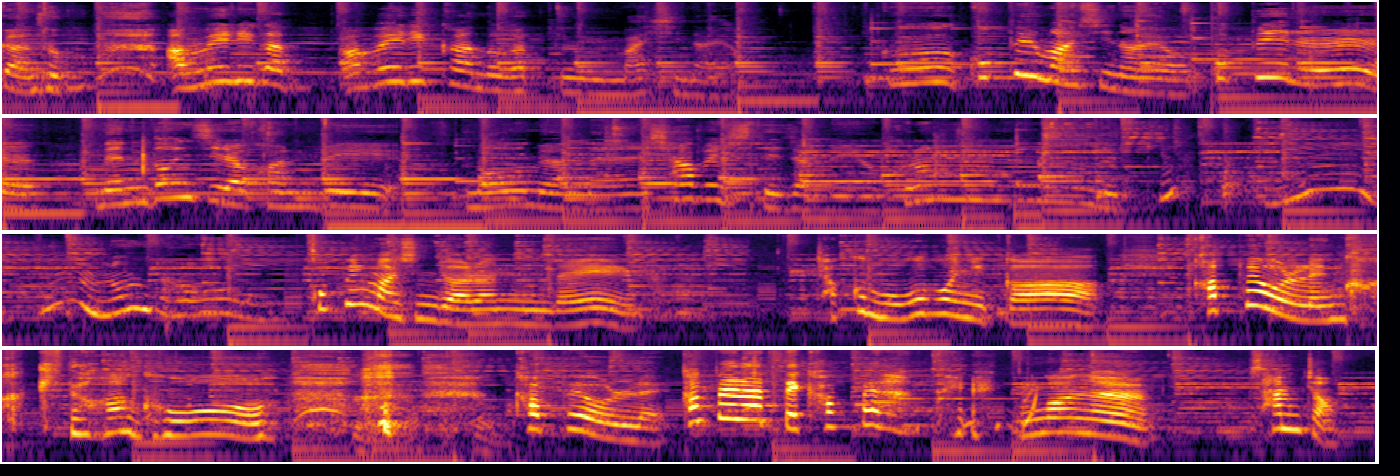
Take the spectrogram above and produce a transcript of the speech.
아메리카노. 아메리카 아메리카노 같은 맛이 나요. 그 커피 맛이 나요. 커피를 냉동실에 관리 넣으면은 샤벳이 되잖아요. 그런 느낌? 음, 음 너무 달아. 커피 맛인 줄 알았는데 자꾸 먹어보니까 카페올레인 것 같기도 하고 카페올레. 카페라떼 카페라떼. 이거는 3점.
